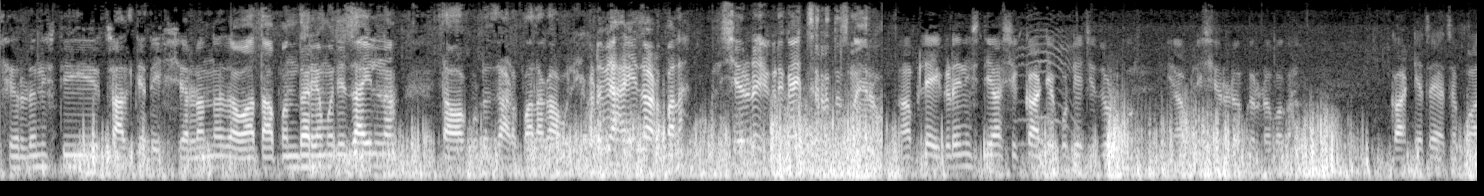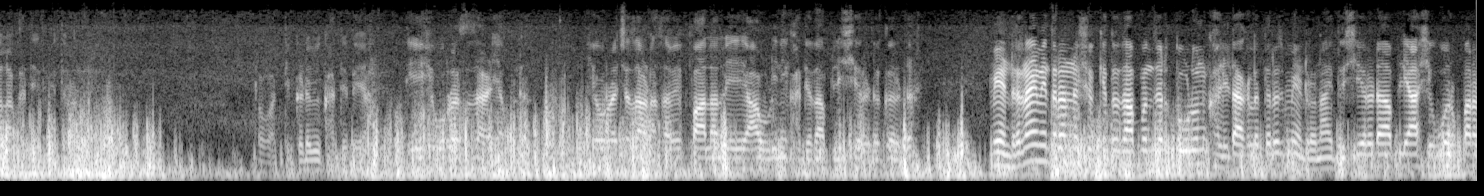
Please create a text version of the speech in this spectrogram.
शेरडं नुसती चालते ते. शेरडांना जावं आता आपण दर्यामध्ये जाईल ना तेव्हा कुठं झाडपाला गावल. इकडं बी आहे झाडपाला पण शेरडं इकडे काही चरतच नाही राव आपल्या इकडे नुसती अशी काट्या कुट्याची जोडपं हे आपली शेरडं करडं बघा. काट्याचा याचा पाला खाते मित्रांनो. बघा तिकडे बी खाते या. ते हिवराचं झाड आहे आपलं. हिवराच्या झाडाचा बी पाला लय आवडीने खात्यात आपली शेरडं करडं. मेंढरं नाही मित्रांनो शक्यतो आपण जर तोडून खाली टाकलं तरच मेंढरं नाही तर शेरडं आपली अशी वर पार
